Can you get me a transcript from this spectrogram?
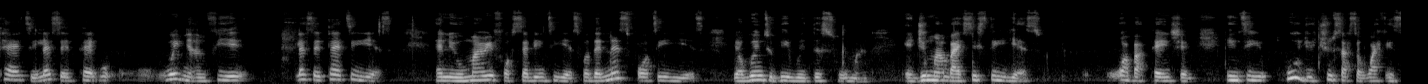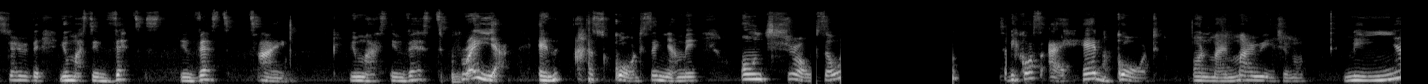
30, let's say, 30, when you're let's say 30 years, and you marry for 70 years. For the next 40 years, you're going to be with this woman. A Juma by 60 years. What about pension? Into who you choose as a wife is very, very you must invest invest time. You must invest prayer and ask God, say nyame, on sure. So because I had God on my marriage, you know, me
